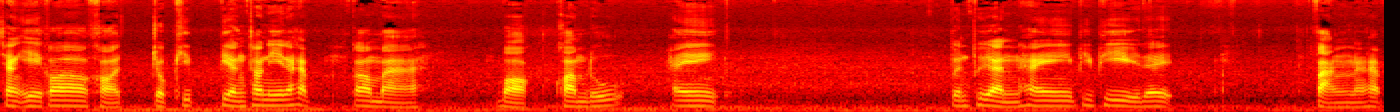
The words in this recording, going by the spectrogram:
ช่างเอก็ขอจบคลิปเพียงเท่านี้นะครับ ก็มาบอกความรู้ให้เพื่อนๆ ให้พี่ๆ ได้ฟังนะครับ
